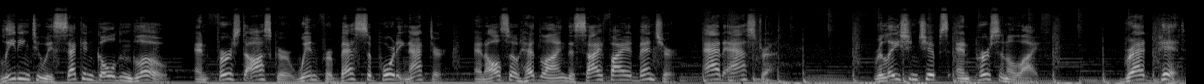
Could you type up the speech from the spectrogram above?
leading to his second Golden Globe and first Oscar win for Best Supporting Actor, and also headlined the sci-fi adventure Ad Astra. Relationships and Personal Life Brad Pitt,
